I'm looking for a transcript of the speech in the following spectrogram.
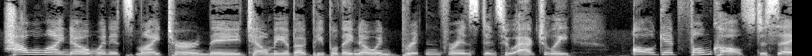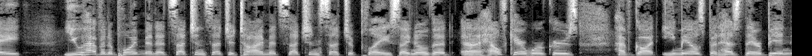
how will I know when it's my turn? They tell me about people they know in Britain, for instance, who actually all get phone calls to say, you have an appointment at such and such a time at such and such a place. I know that uh, healthcare workers have got emails, but has there been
